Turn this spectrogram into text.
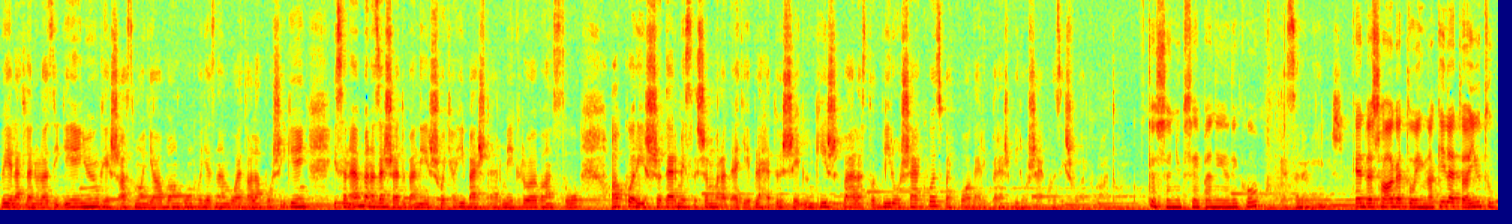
véletlenül az igényünk, és azt mondja a bankunk, hogy ez nem volt alapos igény, hiszen ebben az esetben is, hogyha hibás termékről van szó, akkor is természetesen marad egyéb lehetőségünk is, választott bírósághoz, vagy polgári peres bírósághoz is fordulhatunk. Köszönjük szépen, Ildikó! Köszönöm én is! Kedves hallgatóinknak, illetve a YouTube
